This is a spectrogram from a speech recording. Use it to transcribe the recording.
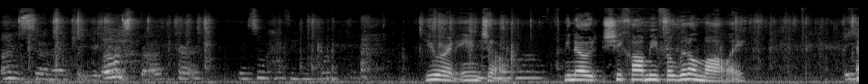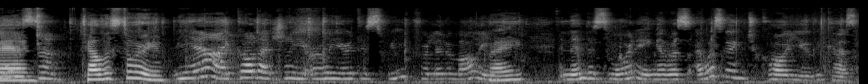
I'm so happy you oh. guys brought her. I'm so happy. You are an angel. You know, she called me for little Molly. Yes. And- uh, Tell the story, yeah, I called actually earlier this week for little Molly. right? And then this morning I was I was going to call you because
